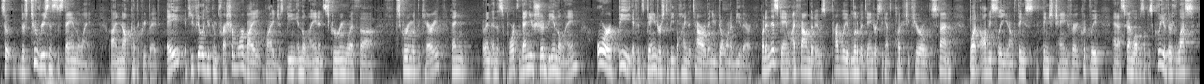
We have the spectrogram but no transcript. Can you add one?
So there's two reasons to stay in the lane. Uh, and not cut the creep wave. A, if you feel like you can pressure more by by just being in the lane and screwing with uh, screwing with the carry, then and, and the supports, then you should be in the lane. Or B, if it's dangerous to be behind the tower, then you don't want to be there. But in this game, I found that it was probably a little bit dangerous against Pudge Jakiro with the Sven, but obviously, you know, things things change very quickly, and as Sven levels up his cleave, there's less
